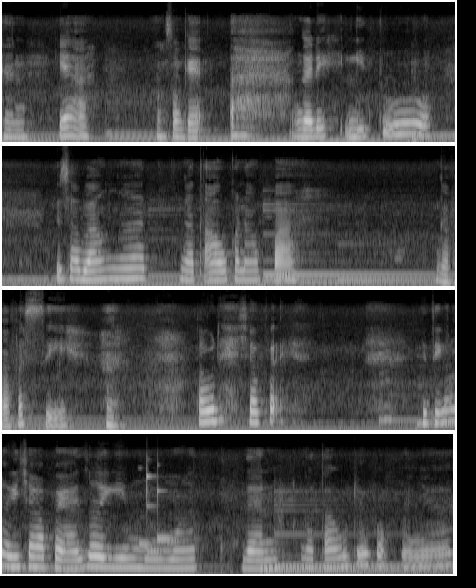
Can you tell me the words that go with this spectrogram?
And ya yeah, langsung kayak ah nggak deh gitu. Susah banget. Nggak tahu kenapa. Nggak apa-apa sih. Hah, tahu deh capek intinya lagi capek aja lagi mumet. Dan nggak tahu deh pokoknya.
